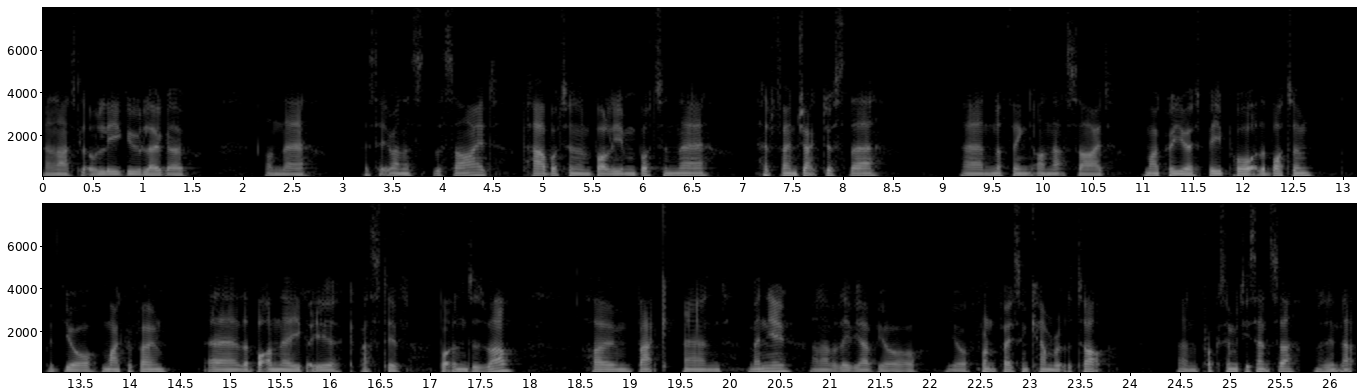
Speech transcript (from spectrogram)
And a nice little Leagoo logo on there. Let's take you around the, the side. Power button and volume button there. Headphone jack just there. And nothing on that side. Micro USB port at the bottom with your microphone uh, at the bottom there you've got your capacitive buttons as well. Home, back and menu. And I believe you have your, your front facing camera at the top and proximity sensor. I think that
